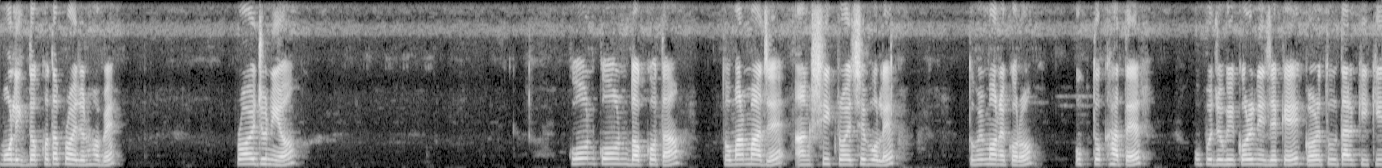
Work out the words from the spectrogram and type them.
মৌলিক দক্ষতা প্রয়োজন হবে? প্রয়োজনীয় কোন কোন দক্ষতা তোমার মাঝে আংশিক রয়েছে বলে তুমি মনে করো উক্ত খাতের উপযোগী করে নিজেকে গড়ে তুলতে আর কী কী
